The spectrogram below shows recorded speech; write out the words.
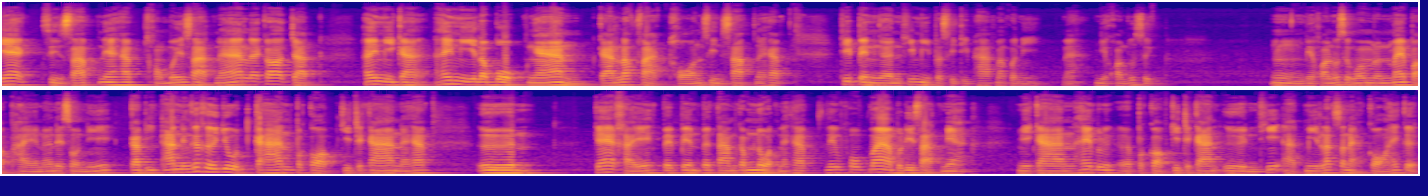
แยกสินทรัพย์เนี่ยครับของบริษัทนะแล้วก็จัดให้มีการให้มีระบบงานการรับฝากถอนสินทรัพย์นะครับ ที่เป็นเงินที่มีประสิทธิภาพมากกว่านี้นะมีความรู้สึก อืมมีความรู้สึกว่ามันไม่ปลอดภัยนะในส่วนนี้ กับอีกอันหนึ่งก็คือหยุดการประกอบกิจการนะครับอื่นแก้ไขไปเป็นไปตามกำหนดนะครับเนื่องพบว่าบริษัทเนี่ยมีการให้ประกอบกิจการอื่น ที่อาจมีลักษณะก่อให้เกิด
